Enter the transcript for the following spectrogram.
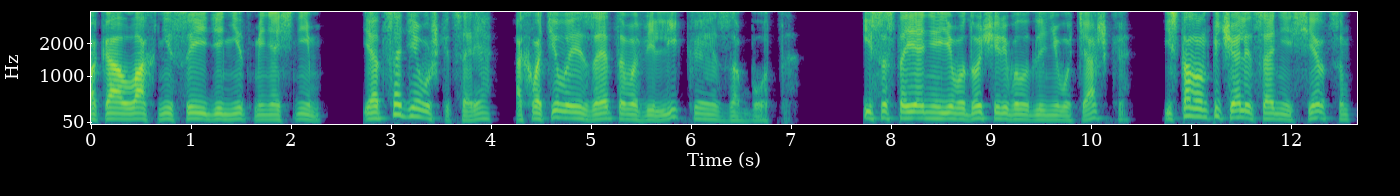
пока Аллах не соединит меня с ним. И отца девушки-царя охватила из-за этого великая забота и состояние его дочери было для него тяжко, и стал он печалиться о ней сердцем,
